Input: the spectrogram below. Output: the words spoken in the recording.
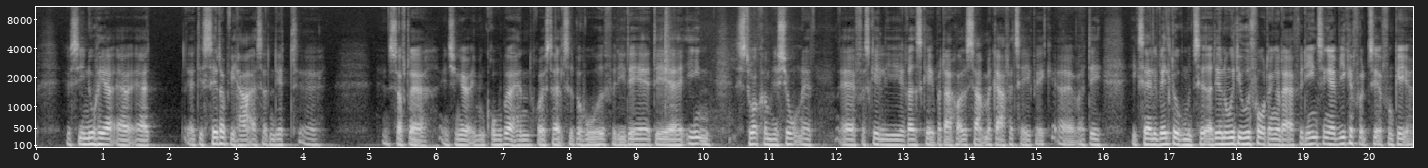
Jeg vil sige, nu her er, er, er det setup, vi har, er sådan lidt... Øh, softwareingeniør i min gruppe, og han ryster altid på hovedet, fordi det er, det er en stor kombination af, af forskellige redskaber, der er holdt sammen med gaffatape, ikke? Øh, og det er ikke særlig veldokumenteret. Det er jo nogle af de udfordringer, der er, fordi en ting er, at vi kan få det til at fungere,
